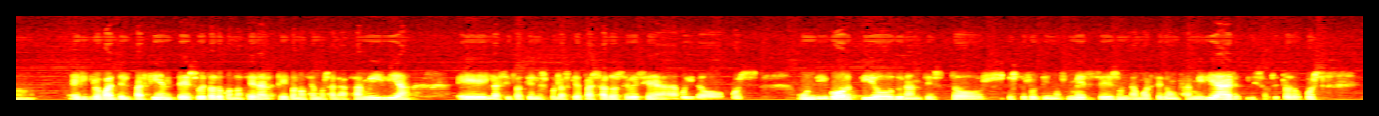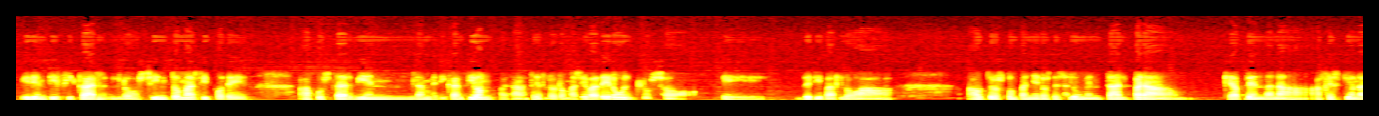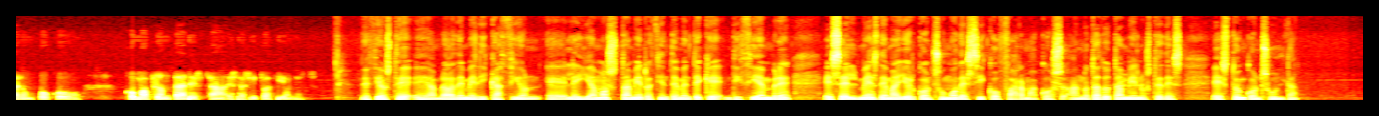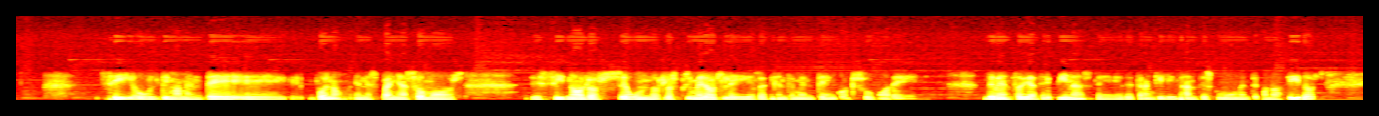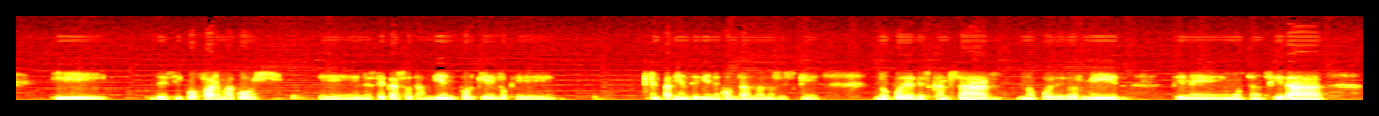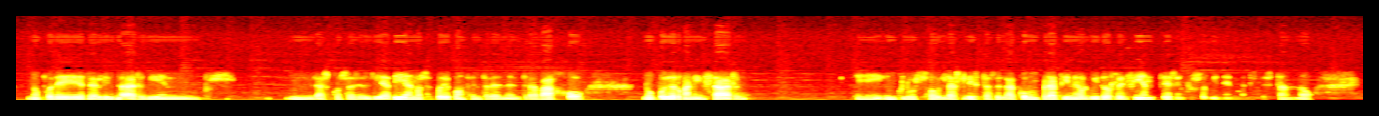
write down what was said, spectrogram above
el global del paciente, sobre todo conocer que conocemos a la familia, eh, las situaciones por las que ha pasado, ve si ha habido pues un divorcio durante estos, estos últimos meses, una muerte de un familiar y sobre todo pues identificar los síntomas y poder ajustar bien la medicación para hacerlo lo más llevadero o incluso eh, derivarlo a, a, otros compañeros de salud mental para que aprendan a, a gestionar un poco cómo afrontar esta, estas situaciones. Decía usted, eh, hablaba de medicación. Eh, leíamos también recientemente que diciembre es el mes de mayor consumo de psicofármacos. ¿Han notado también ustedes esto en consulta? Sí, últimamente, eh, bueno, en España somos, si no los segundos, los primeros. Leí recientemente en consumo de, benzodiazepinas, de, de tranquilizantes comúnmente conocidos, y de psicofármacos en este caso también, porque lo que el paciente viene contándonos es que no puede descansar, no puede dormir, tiene mucha ansiedad, no puede realizar bien pues, las cosas del día a día, no se puede concentrar en el trabajo, no puede organizar eh, incluso las listas de la compra, tiene olvidos recientes, incluso vienen manifestando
